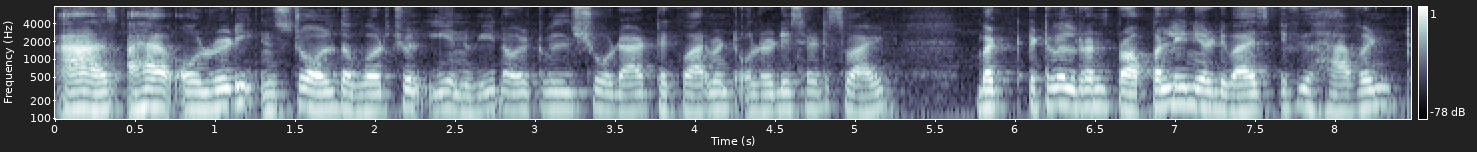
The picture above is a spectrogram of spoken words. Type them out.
as I have already installed the virtual env now it will show that requirement already satisfied but it will run properly in your device if you haven't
